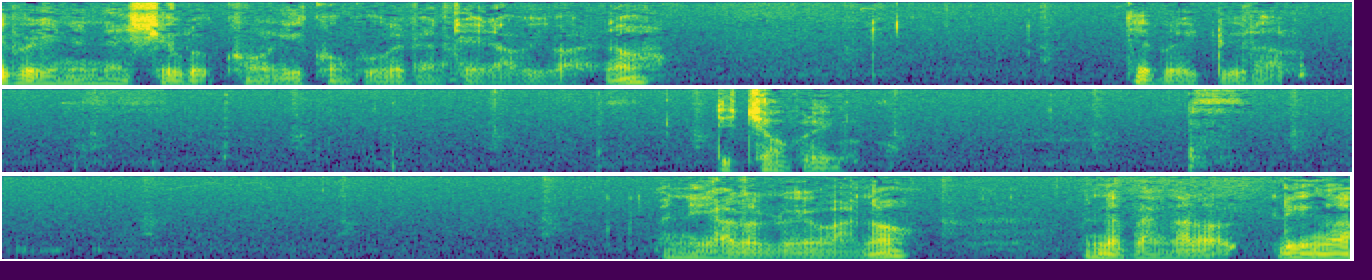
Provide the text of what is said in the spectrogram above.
ဒီပရိနေနဲ့ရှုပ်လို့ခွန်လေးခွန်ကူပဲပြန်ထည့်ထားပြီးပါတယ်နော်ဒီပရိတွေ့တာလို့ဒီချောက်ပရိပေါ့မနေ့ကတော့လွယ်ပါနော်မနေ့ပိုင်းကတော့၄၅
